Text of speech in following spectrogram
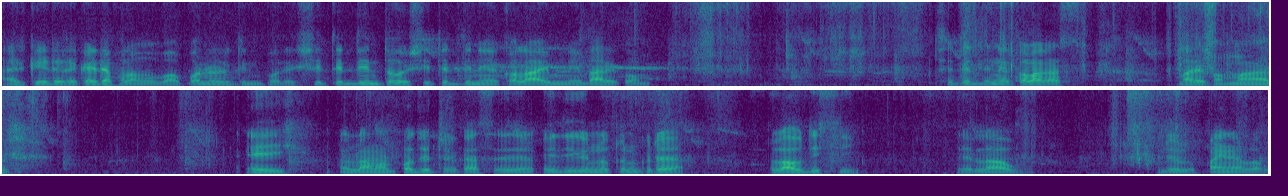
আর কি এটা কেটে ফেলামো, বা পনেরো দিন পরে। শীতের দিন তো, শীতের দিনে কলা এমনি বাড়ে কম। শীতের দিনে কলা গাছ বাড়ে কম। আর এই হলো আমার প্রজেক্টের কাজ। এইদিকে নতুন করে লাউ দিছি। যে লাউ, এটা হলো পাইনা লাউ।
